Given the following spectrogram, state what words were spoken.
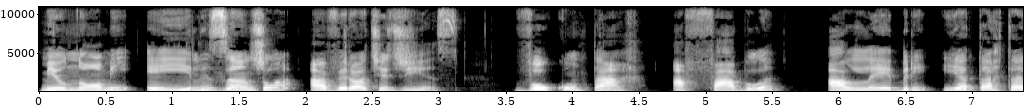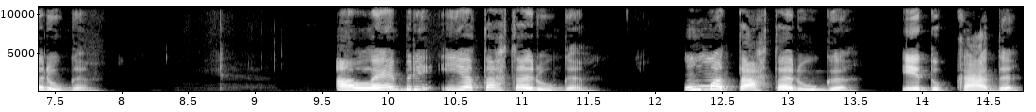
Meu nome é Elisângela Averotti Dias. Vou contar a fábula A Lebre e a Tartaruga. A Lebre e a Tartaruga. Uma tartaruga, educada,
